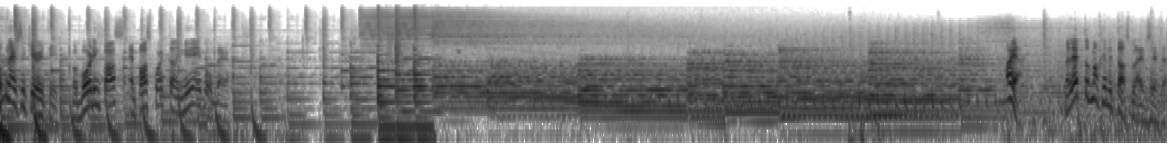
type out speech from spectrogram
Op naar security. Mijn boardingpas en paspoort kan ik nu even opbergen. Oh ja, mijn laptop mag in de tas blijven zitten.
